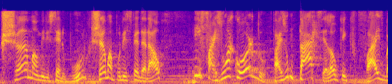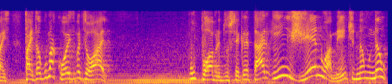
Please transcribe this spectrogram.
chama o Ministério Público, chama a Polícia Federal e faz um acordo, faz um táxi, sei lá o que, que faz, mas faz alguma coisa para dizer, olha, o pobre do secretário, ingenuamente, não, não,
